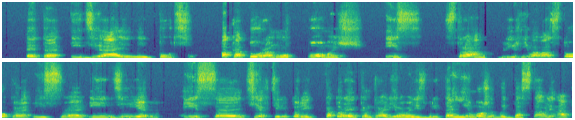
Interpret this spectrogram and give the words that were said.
– это идеальный путь, по которому помощь из стран Ближнего Востока, из э, Индии, из э, тех территорий, которые контролировались Британией, может быть доставлена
